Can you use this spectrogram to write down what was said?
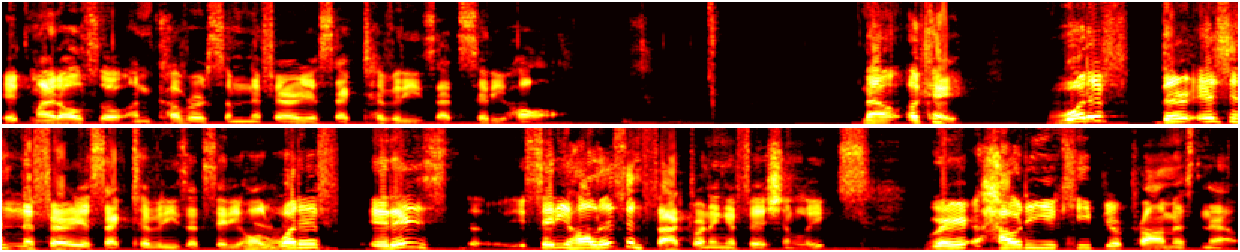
it might also uncover some nefarious activities at City Hall. Now, okay, what if there isn't nefarious activities at City Hall? Yeah. What if it is City Hall is in fact running efficiently? Where how do you keep your promise now?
